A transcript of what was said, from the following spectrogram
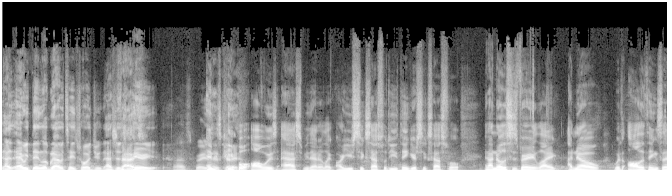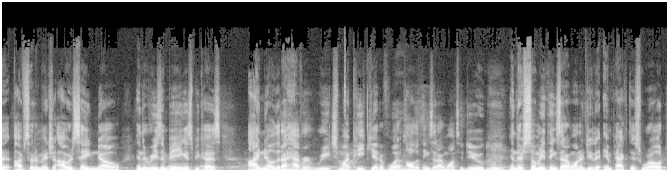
everything will gravitate towards you. That's just Facts. period. That's crazy. And That's great. people always ask me that, are like, are you successful? Do you think you're successful? And I know this is very like, I know with all the things that I've sort of mentioned, I would say no. And the reason being is because I know that I haven't reached my peak yet of what all the things that I want to do. Mm-hmm. And there's so many things that I want to do to impact this world.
